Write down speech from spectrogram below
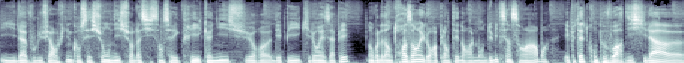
il a voulu faire aucune concession ni sur l'assistance électrique, ni sur des pays qu'il aurait zappé. Donc voilà, dans trois ans, il aura planté normalement 2500 arbres et peut-être qu'on peut voir d'ici là, euh,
